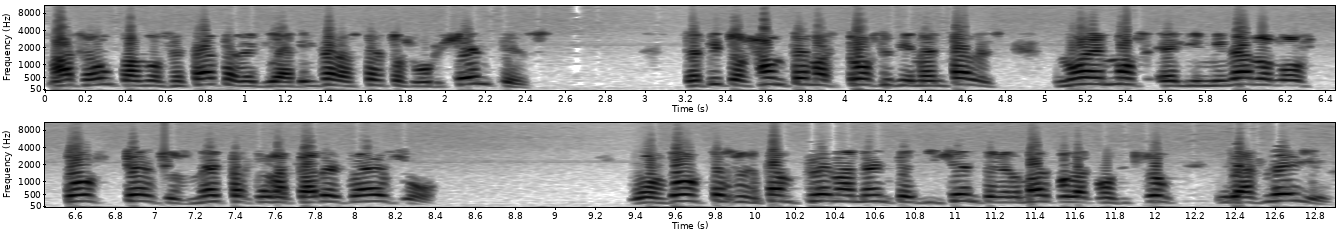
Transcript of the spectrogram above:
Más aún cuando se trata de viabilizar aspectos urgentes. Repito, son temas procedimentales. No hemos eliminado los dos tercios, meta con la cabeza eso. Los dos tercios están plenamente vigentes en el marco de la Constitución y las leyes.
